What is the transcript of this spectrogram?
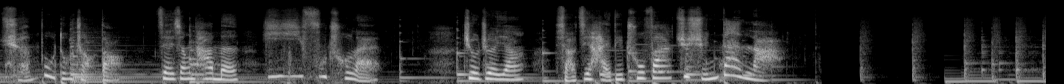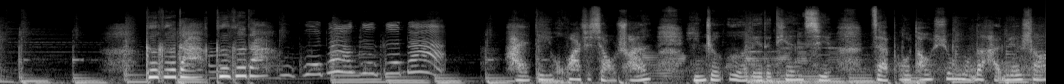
全部都找到，再将它们一一孵出来。就这样，小鸡海蒂出发去寻蛋啦！咯咯哒，咯咯哒。咯咯咯哒！海蒂划着小船，迎着恶劣的天气，在波涛汹涌的海面上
